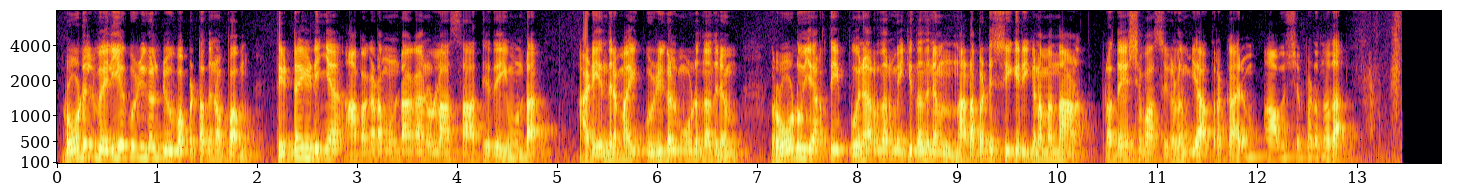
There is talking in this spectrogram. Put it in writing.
റോഡിൽ വലിയ കുഴികൾ രൂപപ്പെട്ടതിനൊപ്പം തിട്ടയിടിഞ്ഞ് അപകടമുണ്ടാകാനുള്ള സാധ്യതയുമുണ്ട്. അടിയന്തരമായി കുഴികൾ മൂടുന്നതിനും റോഡ് ഉയർത്തി പുനർനിർമ്മിക്കുന്നതിനും നടപടി സ്വീകരിക്കണമെന്നാണ് പ്രദേശവാസികളും യാത്രക്കാരും ആവശ്യപ്പെടുന്നത്.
